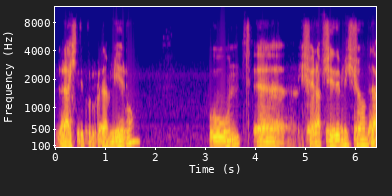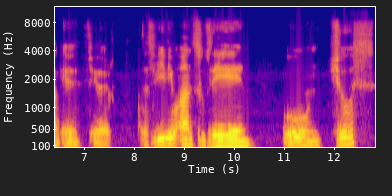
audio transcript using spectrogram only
leichte Programmierung. Und äh, ich verabschiede mich schon. Danke für das Video anzusehen. Und tschüss,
